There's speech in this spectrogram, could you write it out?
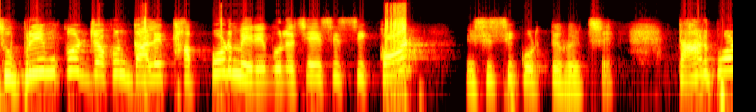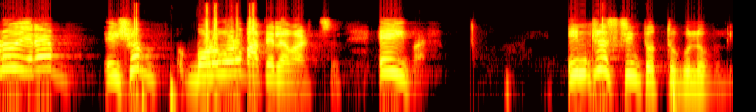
সুপ্রিম কোর্ট যখন গালে থাপ্পড় মেরে বলেছে এসএসসি কর এসএসসি করতে হয়েছে। তারপরেও এরা এইসব বড় বড় বাতেলা মারছে। এইবার ইন্টারেস্টিং তথ্যগুলো বলি।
